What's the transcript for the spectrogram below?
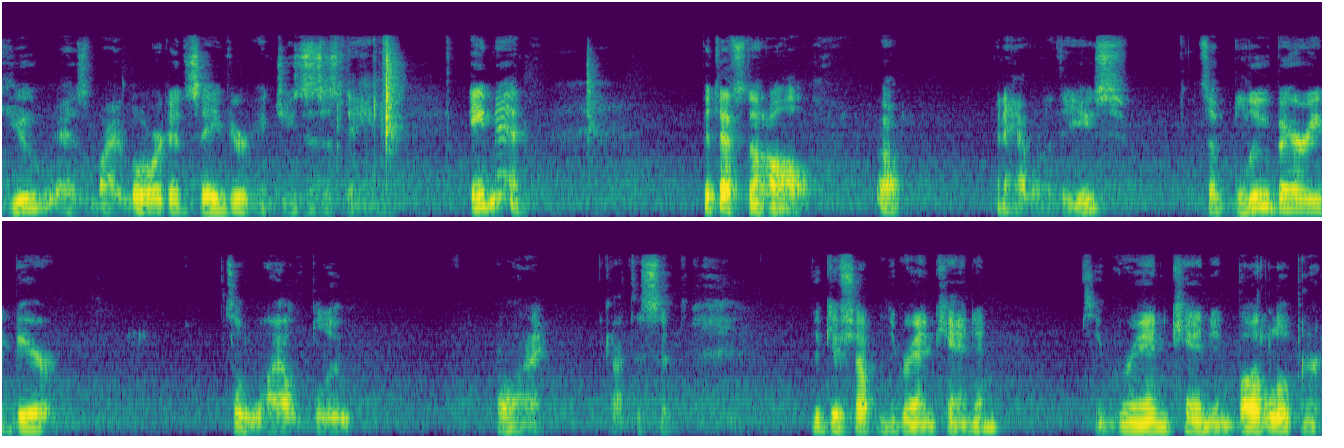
you as my Lord and Savior in Jesus' name. Amen. But that's not all. Oh, and I have one of these. It's a blueberry beer. It's a wild blue. Oh, I got this at the gift shop in the Grand Canyon. It's a Grand Canyon bottle opener.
